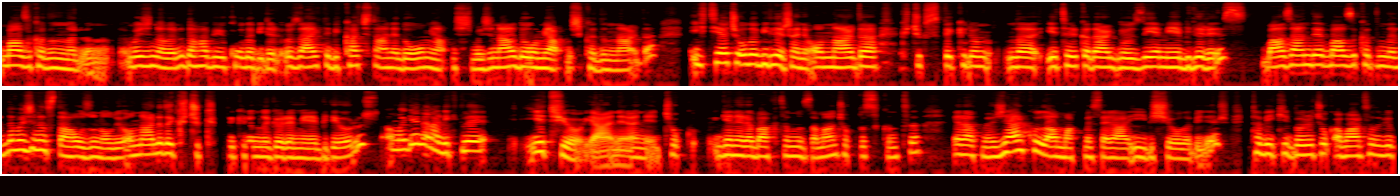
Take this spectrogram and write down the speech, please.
bazı kadınların vajinaları daha büyük olabilir. Özellikle birkaç tane doğum yapmış, vajinal doğum yapmış kadınlarda ihtiyaç olabilir. Hani onlarda küçük spekülumla yeteri kadar gözleyemeyebiliriz. Bazen de bazı kadınların da vajinası daha uzun oluyor. Onlarda da küçük spekülumla göremeyebiliyoruz. Ama genellikle yetiyor yani hani çok genele baktığımız zaman çok da sıkıntı yaratmıyor. Jel kullanmak mesela iyi bir şey olabilir. Tabii ki böyle çok abartılı bir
